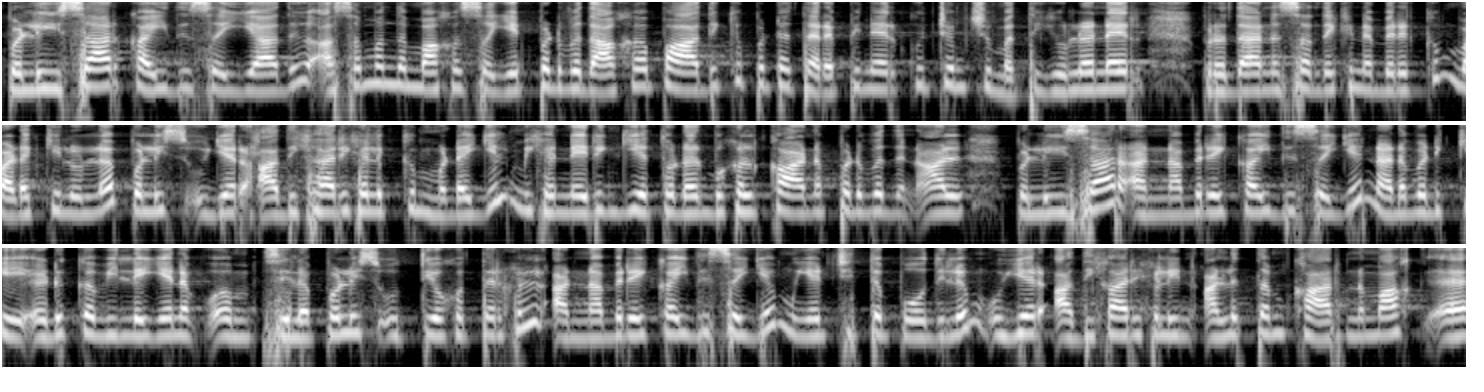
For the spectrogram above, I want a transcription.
போலீசார் கைது செய்யாது அசம்பந்தமாக செயற்படுவதாக பாதிக்கப்பட்ட தரப்பினர் குற்றம் சுமத்தியுள்ளனர். பிரதான சந்தேக நபருக்கும் வடக்கில் உள்ள போலீஸ் உயர் அதிகாரிகளுக்கும் இடையில் மிக நெருங்கிய தொடர்புகள் காணப்படுவதனால் போலீசார் அந்நபரை கைது செய்ய நடவடிக்கை எடுக்கவில்லை எனவும் சில போலீஸ் உத்தியோகத்தர்கள் அந்நபரை கைது செய்ய முயற்சித்த போதிலும் உயர் அதிகாரிகளின் அழுத்தம் காரணமாக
